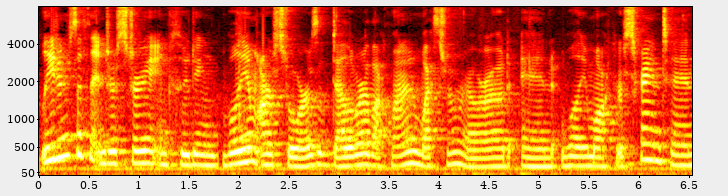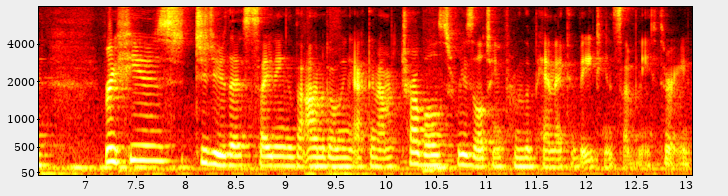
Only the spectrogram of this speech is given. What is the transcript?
Leaders of the industry, including William R. Storrs of Delaware, Lackawanna, and Western Railroad, and William Walker Scranton, refused to do this, citing the ongoing economic troubles resulting from the Panic of 1873.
